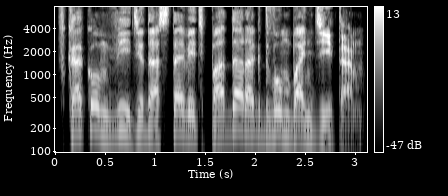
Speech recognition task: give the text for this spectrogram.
В каком виде доставить подарок двум бандитам?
